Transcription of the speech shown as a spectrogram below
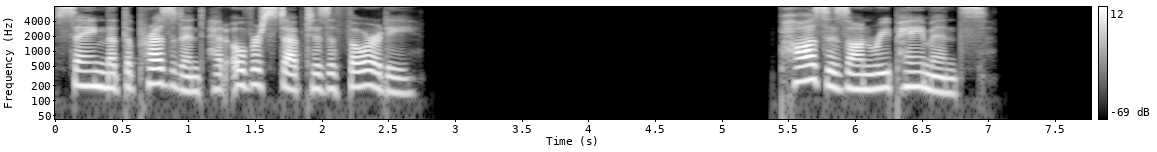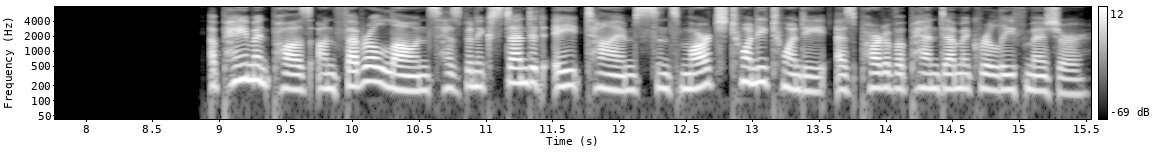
saying that the president had overstepped his authority. Pauses on repayments. A payment pause on federal loans has been extended eight times since March 2020 as part of a pandemic relief measure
